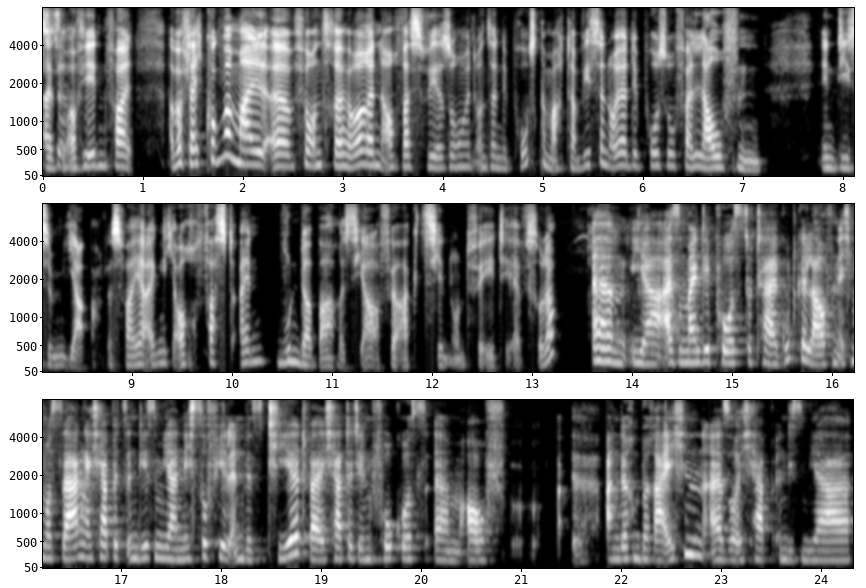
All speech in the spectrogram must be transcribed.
also auf jeden Fall. Aber vielleicht gucken wir mal äh, für unsere Hörerinnen auch, was wir so mit unseren Depots gemacht haben. Wie ist denn euer Depot so verlaufen? in diesem Jahr. Das war ja eigentlich auch fast ein wunderbares Jahr für Aktien und für ETFs, oder? Ähm, ja, also mein Depot ist total gut gelaufen. Ich muss sagen, ich habe jetzt in diesem Jahr nicht so viel investiert, weil ich hatte den Fokus ähm, auf äh, anderen Bereichen. Also ich habe in diesem Jahr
